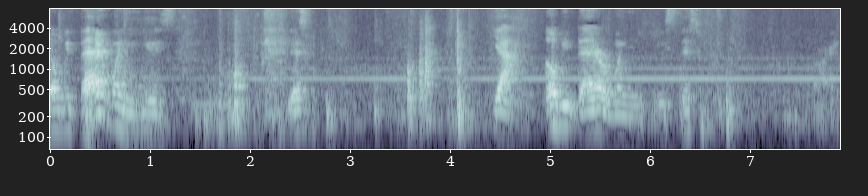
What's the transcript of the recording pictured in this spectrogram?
It'll be better when you use this. Yeah, it'll be better when you use this one. Alright,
